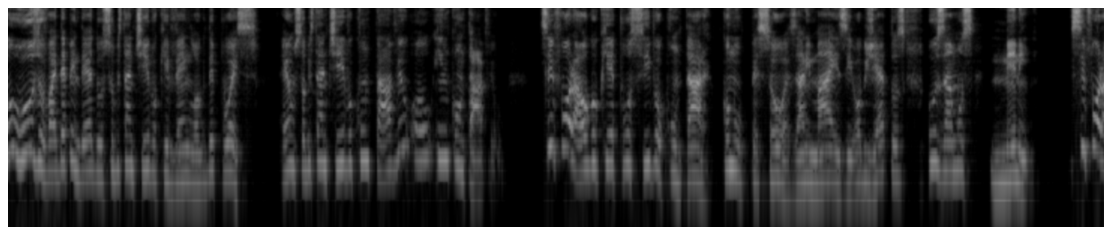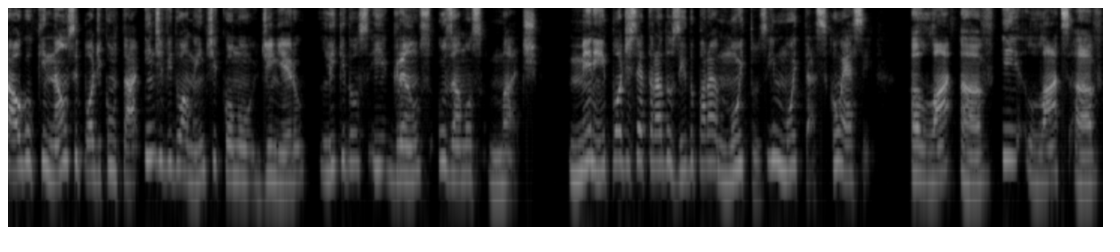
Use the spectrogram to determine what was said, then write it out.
O uso vai depender do substantivo que vem logo depois. É um substantivo contável ou incontável? Se for algo que é possível contar, como pessoas, animais e objetos, usamos many. Se for algo que não se pode contar individualmente, como dinheiro, líquidos e grãos, usamos much. Many pode ser traduzido para muitos e muitas, com S. A lot of e lots of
